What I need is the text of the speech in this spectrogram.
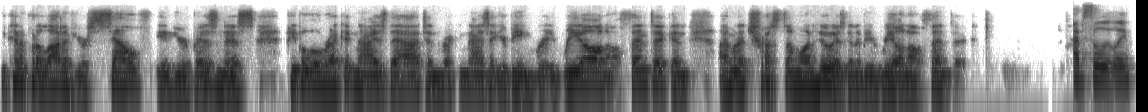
you kind of put a lot of yourself in your business. People will recognize that and recognize that you're being real and authentic. And I'm going to trust someone who is going to be real and authentic. Absolutely.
